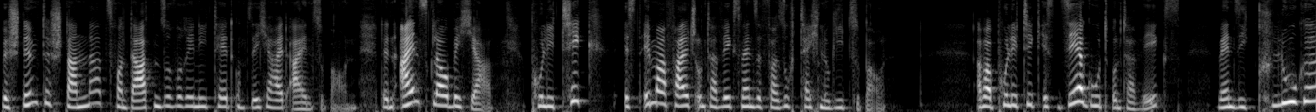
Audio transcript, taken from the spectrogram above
bestimmte Standards von Datensouveränität und Sicherheit einzubauen. Denn eins glaube ich ja, Politik ist immer falsch unterwegs, wenn sie versucht, Technologie zu bauen. Aber Politik ist sehr gut unterwegs, wenn sie kluge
